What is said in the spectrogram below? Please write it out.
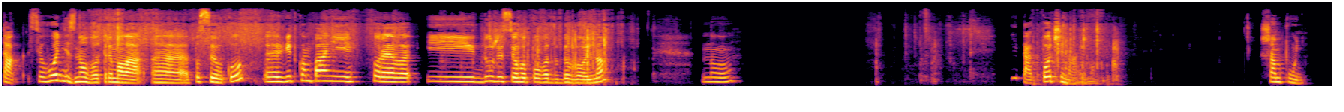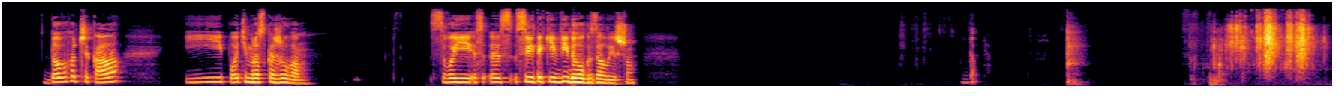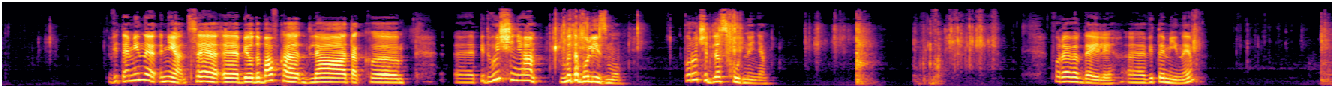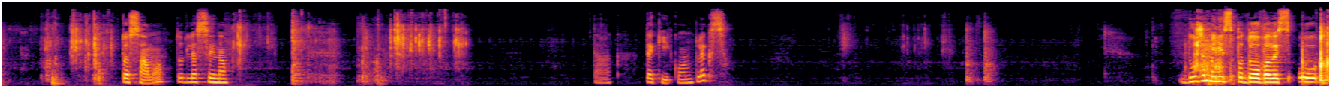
Так, сьогодні знову отримала е, посилку е, від компанії Forever і дуже з цього поводу довольна. Ну. І так, починаємо. Шампунь. Довго чекала, і потім розкажу вам свої, е, свій такий відгук залишу. Добре. Вітаміни, ні, це е, біодобавка для так, е, е, підвищення метаболізму. Коротше, для схуднення. Forever Daily. Вітаміни. То само, то для сина. Так, такий комплекс. Дуже мені сподобались,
